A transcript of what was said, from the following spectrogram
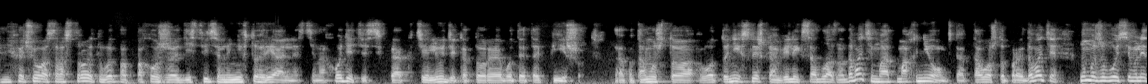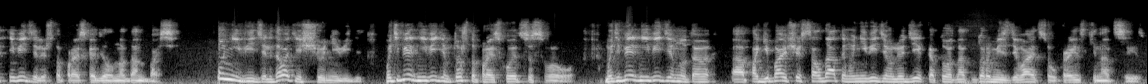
не хочу вас расстроить, но вы, похоже, действительно не в той реальности находитесь, как те люди, которые вот это пишут. Да, потому что вот у них слишком велик соблазн. Давайте мы отмахнемся от того, что происходит. Давайте, ну мы же 8 лет не видели, что происходило на Донбассе. Ну, не видели, давайте еще не видеть. Мы теперь не видим то, что происходит с СВО. Мы теперь не видим ну, то, а, погибающих солдат, и мы не видим людей, которые, над которыми издевается украинский нацизм.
